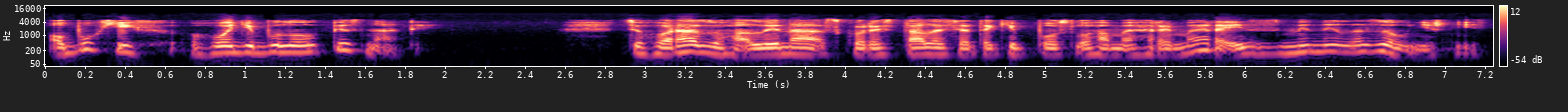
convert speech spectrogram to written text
Обох їх годі було впізнати. Цього разу Галина скористалася таки послугами гримера і змінила зовнішність.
